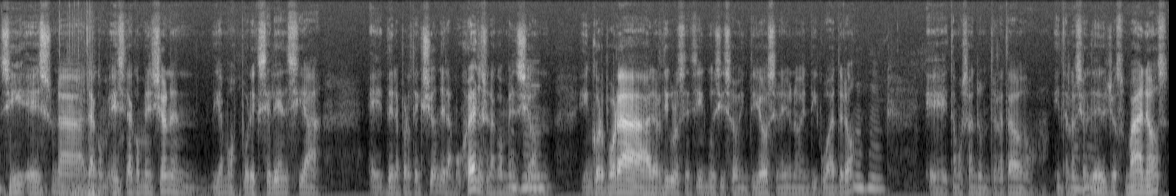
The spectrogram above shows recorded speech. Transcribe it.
¿sí? es, una, la, es la convención, en, digamos, por excelencia eh, de la protección de la mujer, es una convención incorporada al artículo 65, inciso 22, en el año 94. Eh, estamos hablando de un tratado internacional de derechos humanos.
